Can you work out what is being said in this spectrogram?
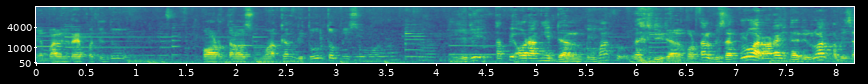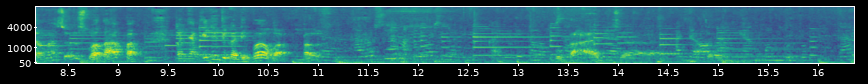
yang paling repot itu portal semua gang ditutup nih semua. Jadi tapi orangnya dalam rumah di dalam portal bisa keluar. Orang yang dari luar nggak bisa masuk terus buat apa? Penyakitnya juga dibawa. Kalau Iya, harusnya mak luas sudah dibuka. Jadi kalau buka misalnya ada, aja ada Gitu. orang yang membutuhkan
